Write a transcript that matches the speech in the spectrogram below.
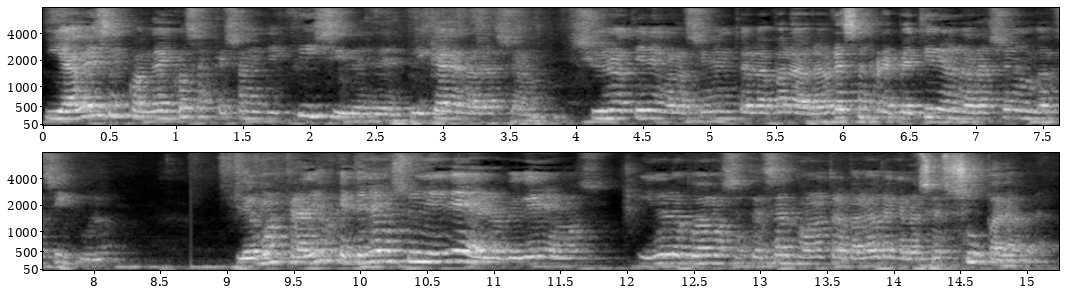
Y a veces cuando hay cosas que son difíciles de explicar en oración, si uno tiene conocimiento de la palabra, a veces repetir en la oración un versículo le muestra a Dios que tenemos una idea de lo que queremos y no lo podemos expresar con otra palabra que no sea su palabra.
